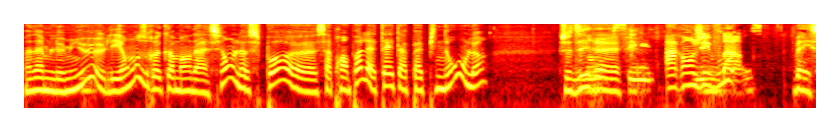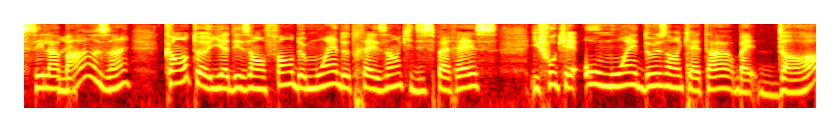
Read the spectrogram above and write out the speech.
Madame Lemieux. Les 11 recommandations, là, c'est pas, euh, ça prend pas la tête à Papineau, là. Je veux dire, euh, arrangez-vous. Ben c'est la base. Hein? Quand euh, il y a des enfants de moins de 13 ans qui disparaissent, il faut qu'il y ait au moins deux enquêteurs. Ben da.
